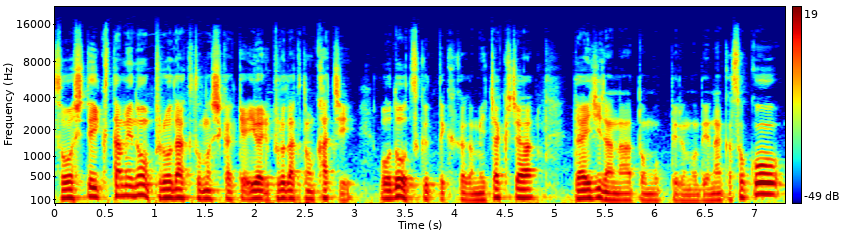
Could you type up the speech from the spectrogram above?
そうしていくためのプロダクトの仕掛けいわゆるプロダクトの価値をどう作っていくかがめちゃくちゃ大事だなと思ってるのでなんかそこ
